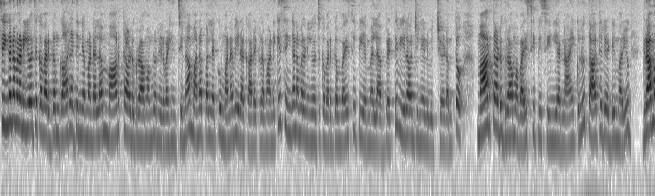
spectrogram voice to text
సింగనమల నియోజకవర్గం గారదిన్నె మండలం మార్తాడు గ్రామంలో నిర్వహించిన మనపల్లెకు మనవీర కార్యక్రమానికి సింగనమల నియోజకవర్గం వైసీపీ ఎమ్మెల్యే అభ్యర్థి వీరాంజనేయులు ఇచ్చేయడంతో మార్తాడు గ్రామ వైసీపీ సీనియర్ నాయకులు తాతిరెడ్డి మరియు గ్రామ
